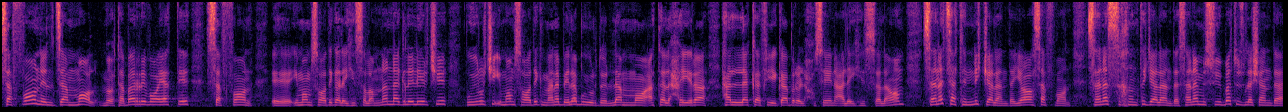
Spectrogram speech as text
Səffan el-Cəmmal mötəbər rivayətdir. Səffan e, İmam Sadiq əleyhissalamdan nəql eləyir ki, buyurur ki, İmam Sadiq mənə belə buyurdu: "Ləmma atəl hayrə həlləkə fi qəbril Hüseyn əleyhissalam." Sənə çətinlik gələndə, ya Səffan, sənə sıxıntı gələndə, sənə müsibət üzləşəndə,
